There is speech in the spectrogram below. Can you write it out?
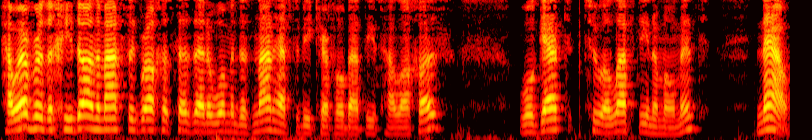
however, the Chida and the Machzik Bracha says that a woman does not have to be careful about these halachas. We'll get to a lefty in a moment. Now,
